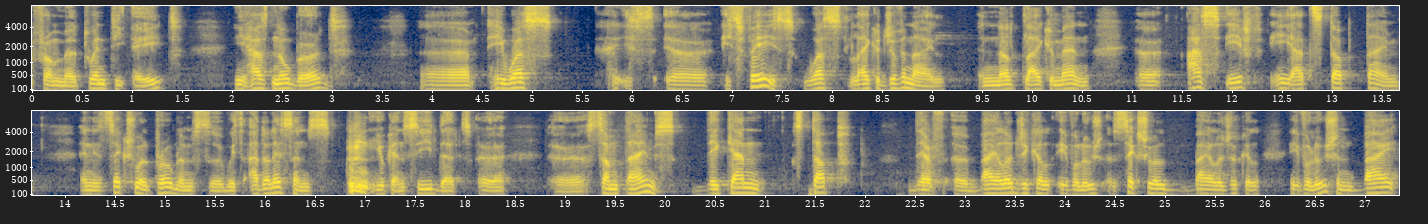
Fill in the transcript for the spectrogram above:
from uh, 28. He has no bird. Uh, he was his uh, his face was like a juvenile and not like a man, uh, as if he had stopped time. And in sexual problems uh, with adolescents, you can see that uh, uh, sometimes they can stop their uh, biological evolution, sexual biological evolution by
